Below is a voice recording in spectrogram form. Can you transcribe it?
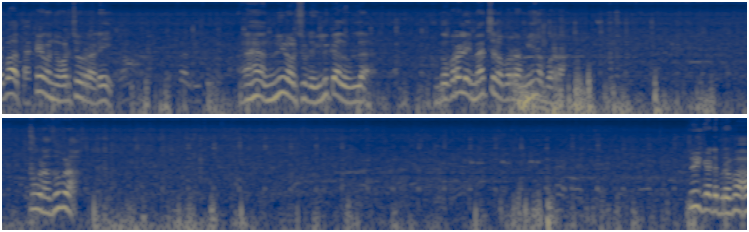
ரூபா தக்கையை கொஞ்சம் உடச்சி விட்றா டே ஆஹா அந்த மீன் உடச்சி விடு இழுக்காது உள்ள. இந்த பொருளை மேட்ச்சில் போடுறா மீனை போடுறா. தூக்குடா தூக்குடா. தூக்கி கேட்டு பிரபா.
